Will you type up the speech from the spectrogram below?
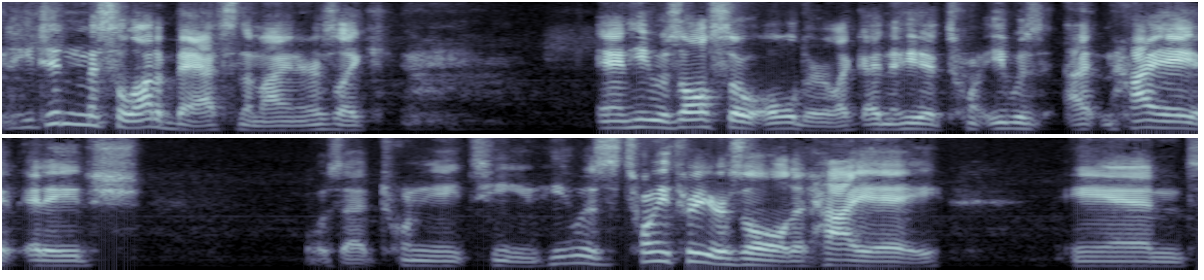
know. He didn't miss a lot of bats in the minors, like, and he was also older. Like I know he had 20, he was at high A at, at age. What was that? 2018. He was 23 years old at high A, and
